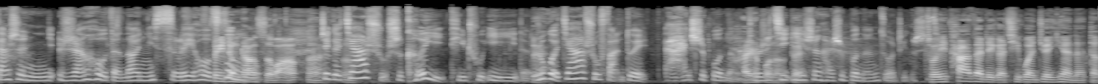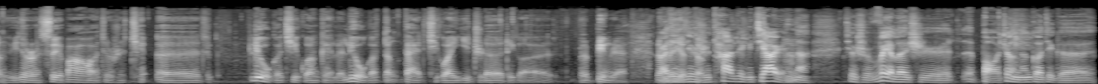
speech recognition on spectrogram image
但是你然后等到你死了以后，父非正常母死亡，嗯、这个家属是可以提出异议的。对如果家属反对，还是不能，还是不能就是医医生还是不能做这个事情。所以他的这个器官捐献呢，等于就是四月八号，就是签呃这个六个器官给了六个等待器官移植的这个呃病人，而且就是他这个家人呢，就是为了是呃保证能够这个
